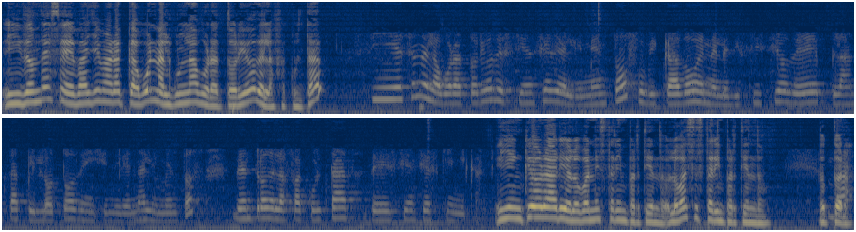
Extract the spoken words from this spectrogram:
¿Y dónde se va a llevar a cabo? ¿En algún laboratorio de la facultad? Sí, es en el Laboratorio de Ciencia de Alimentos, ubicado en el edificio de planta piloto de Ingeniería en Alimentos, dentro de la Facultad de Ciencias Químicas. ¿Y en qué horario lo van a estar impartiendo? ¿Lo vas a estar impartiendo, doctora?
